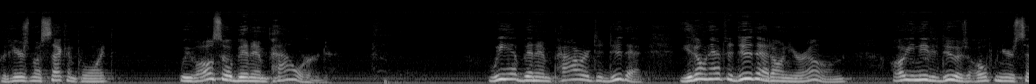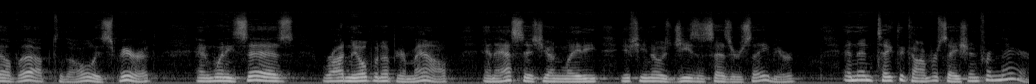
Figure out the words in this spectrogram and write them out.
but here's my second point we've also been empowered. We have been empowered to do that. You don't have to do that on your own. All you need to do is open yourself up to the Holy Spirit. And when He says, Rodney, open up your mouth and ask this young lady if she knows Jesus as her Savior, and then take the conversation from there.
